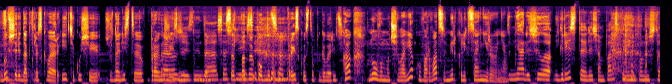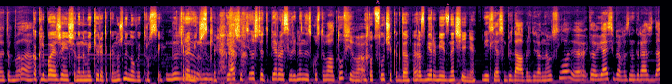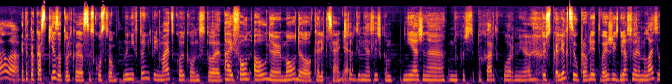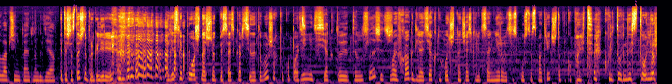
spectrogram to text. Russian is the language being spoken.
Бывший редактор Esquire и текущий журналист э, правил, Правил жизни. жизни, да, сошлись. В одной комнате про искусство поговорить. Как новому человеку ворваться в мир коллекционирования? За меня решила игристое или шампанское, я не помню, что это было. Как любая женщина на маникюре такая, нужны новые трусы. Нужно- керамические. Я шутила, что это первое современное искусство Валтуфьева. Тот случай, когда размер имеет значение. Если я соблюдала определенные условия, то я себя вознаграждала. Это как аскеза, только с искусством. Но никто не понимает, сколько он стоит. iPhone owner, model, коллекционер. Что для меня слишком нежное, мне хочется по хардкорнее. То есть коллекция управляет твоей жизнью. Я в свое время лазила вообще непонятно где. Это сейчас точно про галерею? А если Пош начнет писать картины, ты будешь их покупать? Извините все, кто это услышит. Лайфхак для тех, кто хочет начать коллекционировать искусство. Смотреть, что покупает культурный столер.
